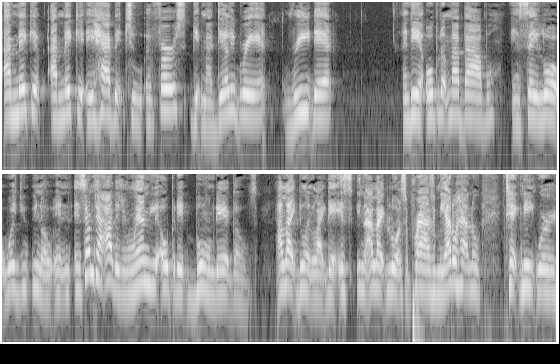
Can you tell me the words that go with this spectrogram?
I make it I make it a habit to at first get my daily bread, read that, and then open up my Bible and say, Lord, what you you know, and, and sometimes I just randomly open it, boom, there it goes. I like doing it like that. It's you know, I like the Lord surprising me. I don't have no technique where,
